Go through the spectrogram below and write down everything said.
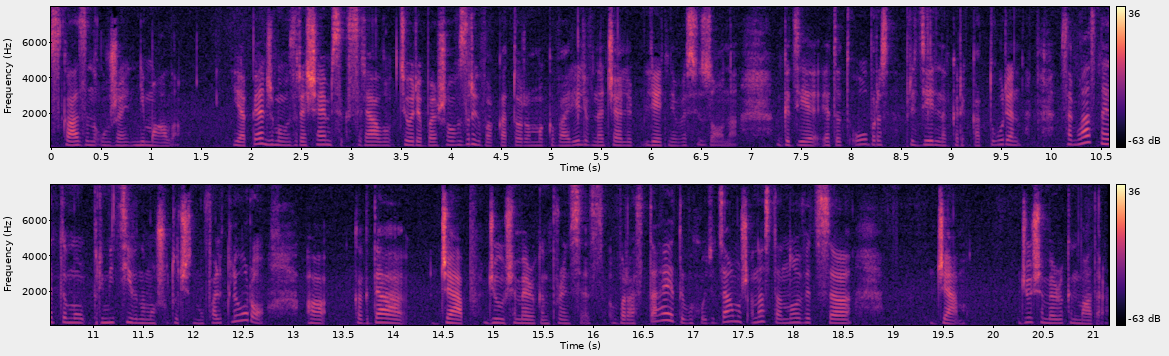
сказано уже немало – и опять же мы возвращаемся к сериалу «Теория большого взрыва», о котором мы говорили в начале летнего сезона, где этот образ предельно карикатурен. Согласно этому примитивному шуточному фольклору, а, когда Jab, Jewish American Princess, вырастает и выходит замуж, она становится Jam, Jewish American Mother,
